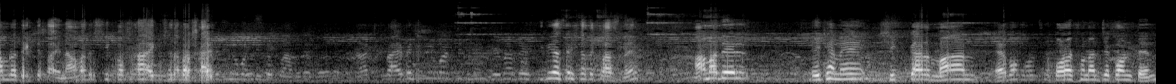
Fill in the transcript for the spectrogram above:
আমরা দেখতে পাই না। আমাদের শিক্ষকরা একই সাথে আবার প্রাইভেট সিরিয়াসের সাথে ক্লাস নেয়, আমাদের এখানে শিক্ষার মান এবং হচ্ছে পড়াশোনার যে কন্টেন্ট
